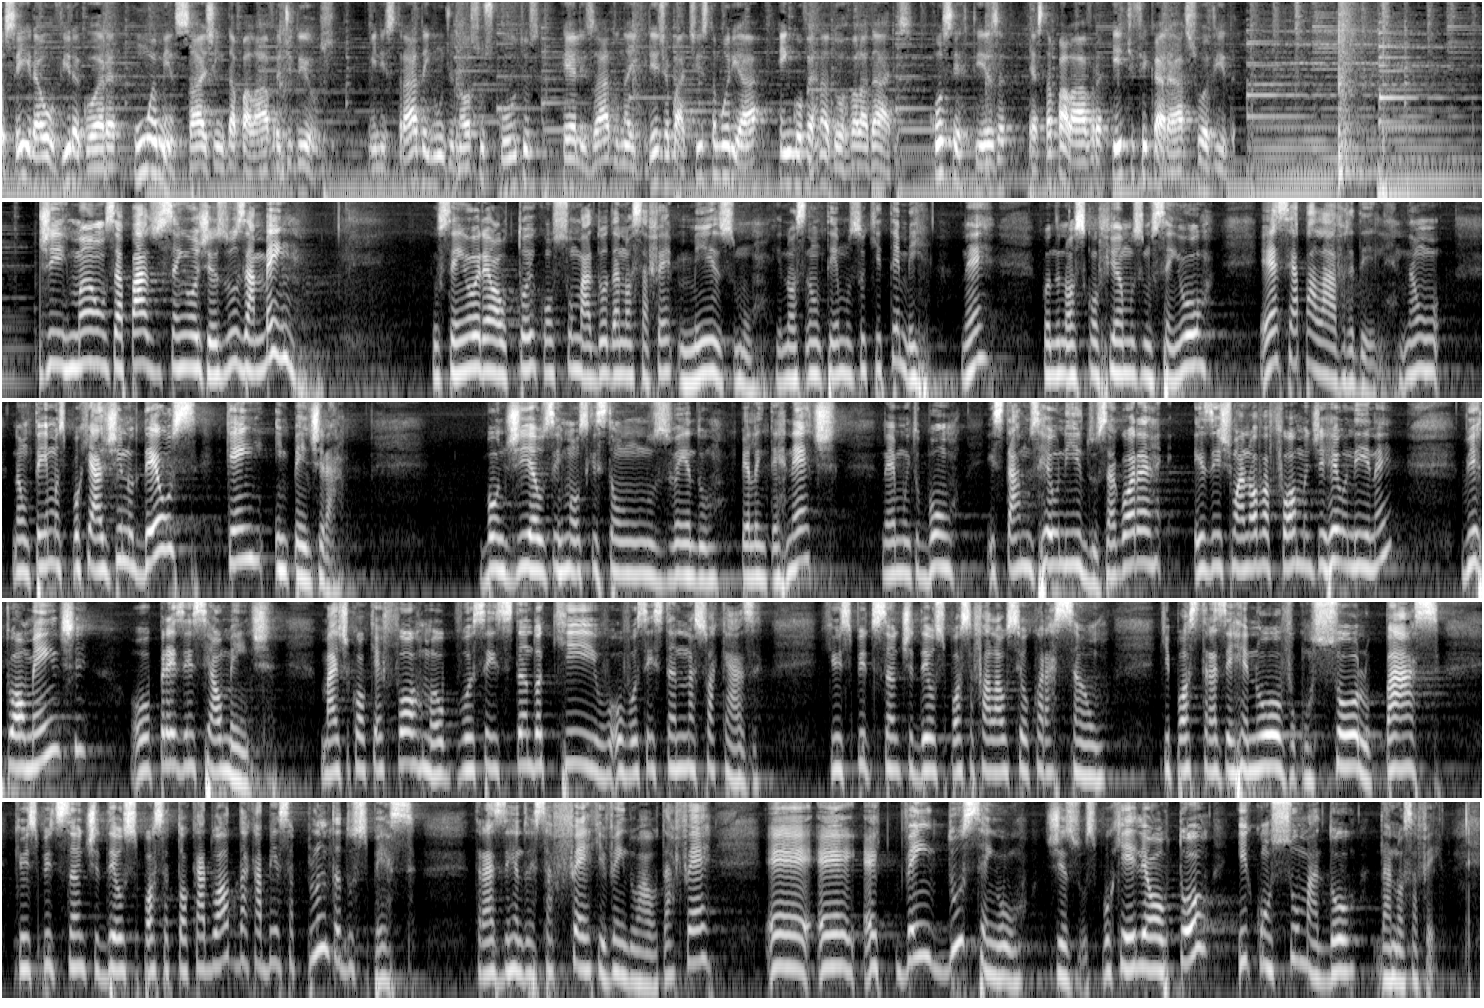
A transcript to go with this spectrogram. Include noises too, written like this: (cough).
Você irá ouvir agora uma mensagem da Palavra de Deus, ministrada em um de nossos cultos, realizado na Igreja Batista Moriá, em Governador Valadares. Com certeza, esta palavra edificará a sua vida. De irmãos, a paz do Senhor Jesus, amém? O Senhor é o autor e consumador da nossa fé mesmo, e nós não temos o que temer, né? Quando nós confiamos no Senhor, essa é a palavra dele. Não, não temos, porque agindo Deus, quem impedirá? Bom dia aos irmãos que estão nos vendo pela internet. É né? muito bom estarmos reunidos. Agora existe uma nova forma de reunir, né? Virtualmente ou presencialmente. Mas, de qualquer forma, você estando aqui ou você estando na sua casa, que o Espírito Santo de Deus possa falar ao seu coração, que possa trazer renovo, consolo, paz, que o Espírito Santo de Deus possa tocar do alto da cabeça planta dos pés, trazendo essa fé que vem do alto. A fé é, é, é, vem do Senhor Jesus, porque Ele é o autor e consumador da nossa fé.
